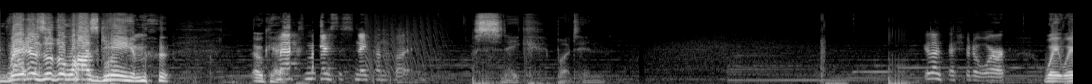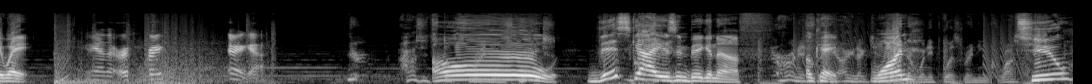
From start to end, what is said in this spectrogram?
Raiders of the Lost Game. okay. Maximize the snake on the button. Snake button. I feel like that should have worked. Wait, wait, wait. Give me another earthquake. There we go. How's it Oh, this guy isn't big enough. Honestly, Okay, I one, when it was two,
